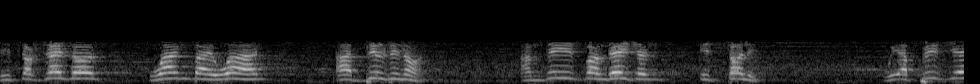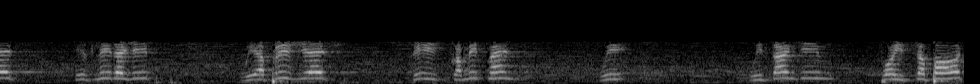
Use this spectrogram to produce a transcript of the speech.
his successors, one by one, are building on. And this foundation is solid. We appreciate his leadership. We appreciate his commitment. We, we thank him for his support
